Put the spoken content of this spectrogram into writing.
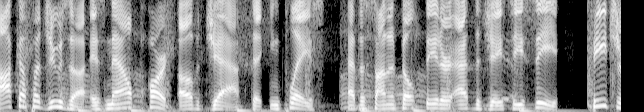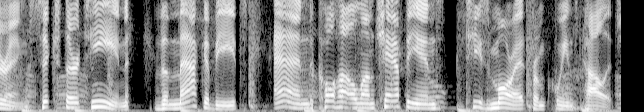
Acappajusa is now part of JAF, taking place at the Sonnenfeld Theater at the JCC, featuring 613, the Maccabees, and Kol alum champions Tizmoret from Queens College.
